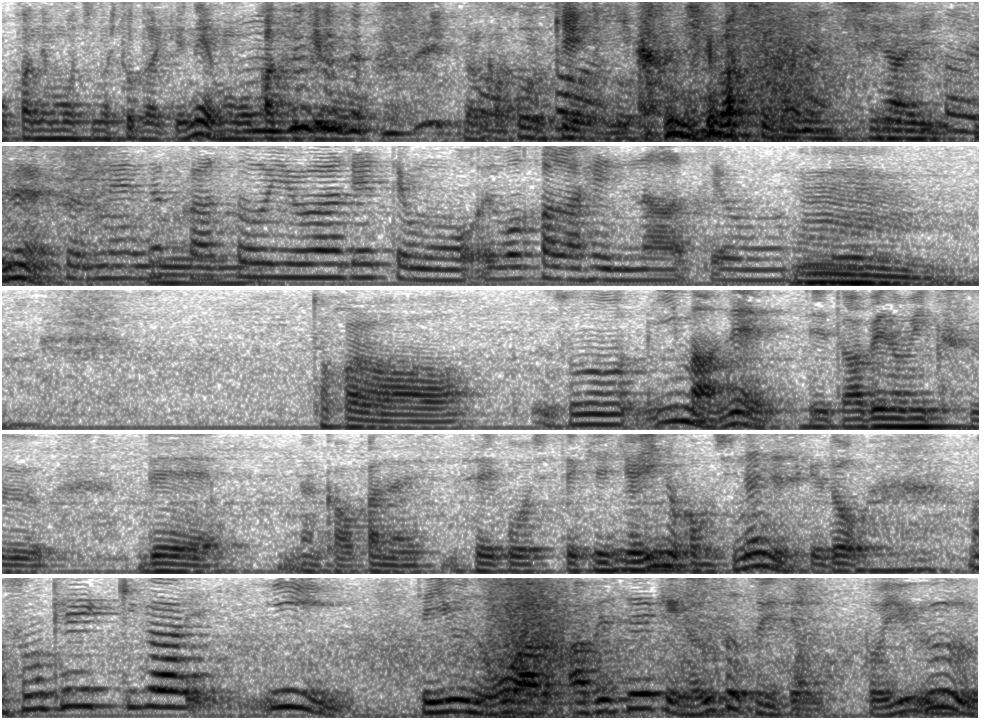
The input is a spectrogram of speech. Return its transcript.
お金持ちの人だけね儲かっててもなんかそう。景気いい感じはしない。ししないですねね。だからそう言われても分からへんなって思って、うん。だからその今ね、えー、とアベノミクスでなんかわかんない成功して景気がいいのかもしれないんですけど、まあ、その景気がいいっていうのをあ安倍政権が嘘ついてるという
